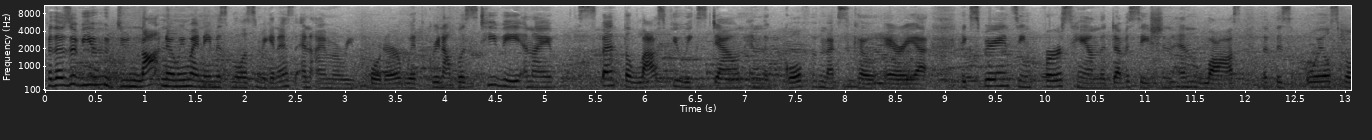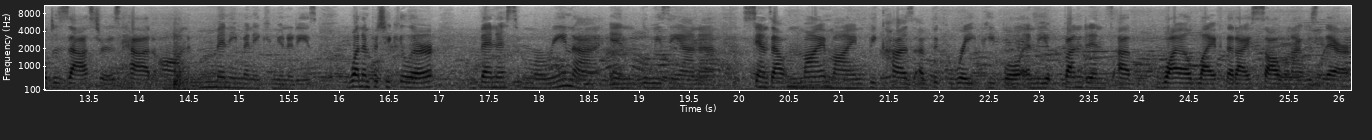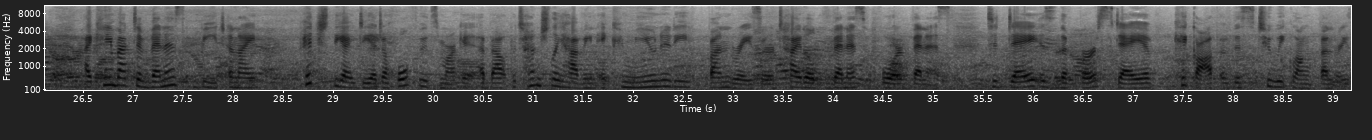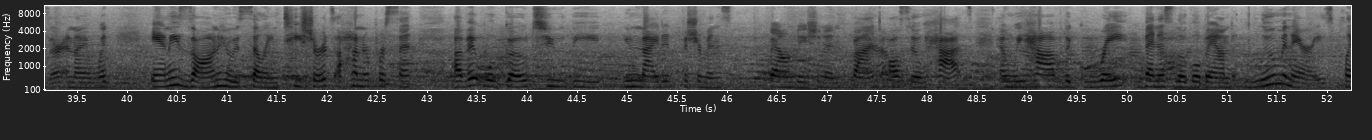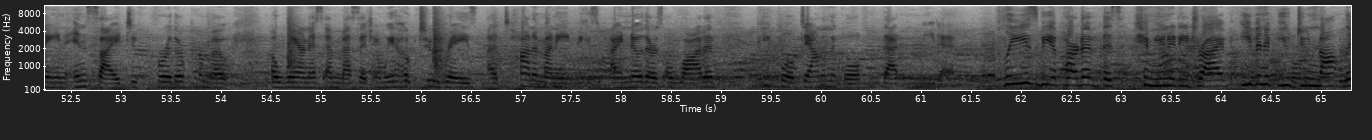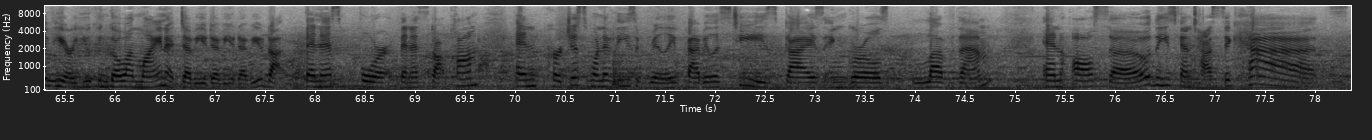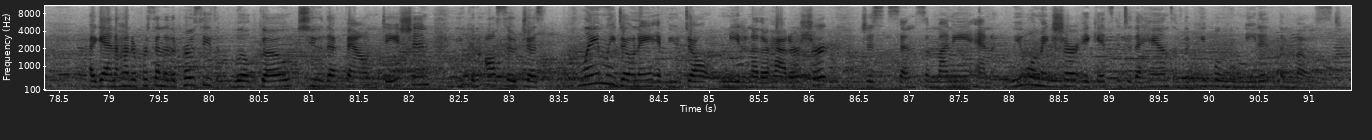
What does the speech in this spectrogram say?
For those of you who do not know me, my name is Melissa McGinnis, and I'm a reporter with Greenopolis TV, and I've spent the last few weeks down in the Gulf of Mexico area experiencing firsthand the devastation and loss that this oil spill disaster has had on many, many communities. One in particular, Venice Marina in Louisiana stands out in my mind because of the great people and the abundance of wildlife that I saw when I was there. I came back to Venice Beach and I pitched the idea to Whole Foods Market about potentially having a community fundraiser titled Venice for Venice. Today is the first day of kickoff of this two week long fundraiser, and I am with Annie Zahn, who is selling t shirts. 100% of it will go to the United Fishermen's Foundation and Fund, also hats, and we have the great Venice local band Luminaries playing inside to further promote awareness and message. And we hope to raise a ton of money because I know there's a lot of people down in the Gulf that need it. Please be a part of this community drive. Even if you do not live here, you can go online at www.veniceforvenice.com and purchase one of these really fabulous tees. Guys and girls love them and also these fantastic hats. Again, 100% of the proceeds will go to the foundation. You can also just plainly donate if you don't need another hat or shirt. Just send some money and we will make sure it gets into the hands of the people who need it the most.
